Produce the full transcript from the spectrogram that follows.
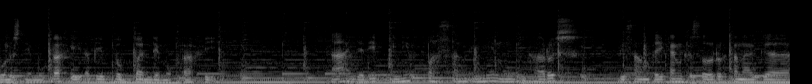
bonus demografi tapi beban demografi. Nah, jadi ini pesan ini mungkin harus disampaikan ke seluruh tenaga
